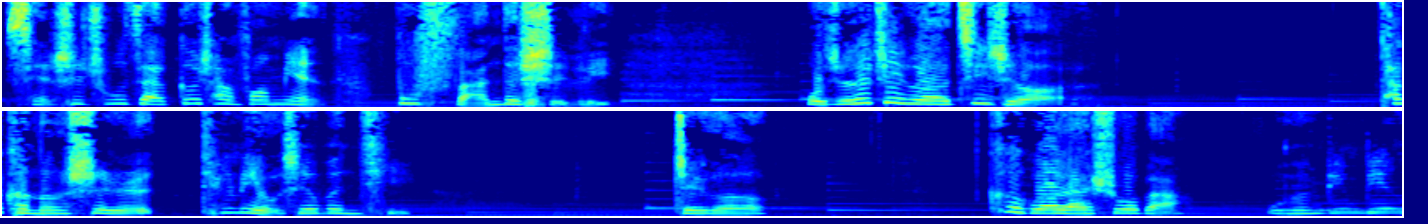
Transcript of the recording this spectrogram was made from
显示出在歌唱方面不凡的实力。我觉得这个记者，他可能是听力有些问题。这个客观来说吧，我们冰冰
